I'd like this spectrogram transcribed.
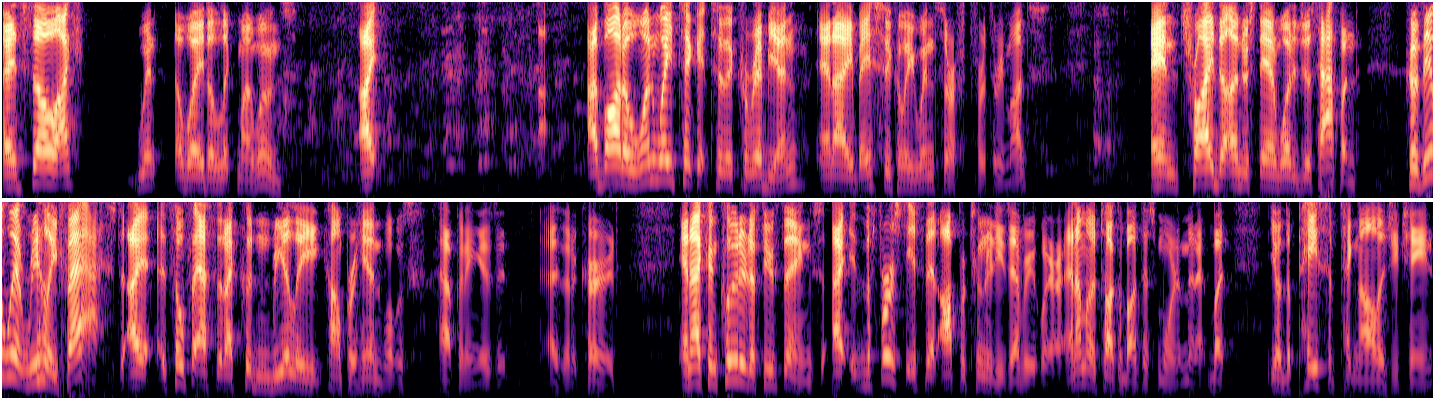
and so I went away to lick my wounds. I, I bought a one-way ticket to the Caribbean, and I basically windsurfed for three months and tried to understand what had just happened. Because it went really fast. I, so fast that I couldn't really comprehend what was happening as it, as it occurred. And I concluded a few things. I, the first is that opportunity is everywhere. And I'm going to talk about this more in a minute. But you know, the pace of technology change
